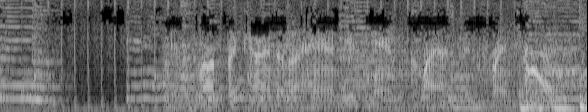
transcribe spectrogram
It's not the kind of a hand you can clasp in friendship.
